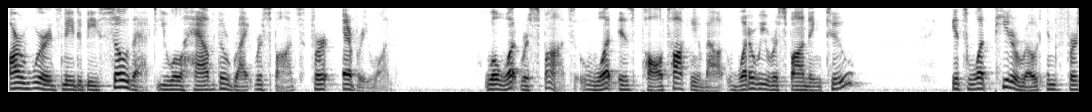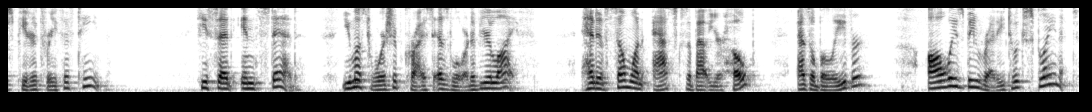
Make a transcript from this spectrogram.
our words need to be so that you will have the right response for everyone. Well, what response? What is Paul talking about? What are we responding to? It's what Peter wrote in 1 Peter 3:15. He said, "Instead, you must worship Christ as Lord of your life. And if someone asks about your hope as a believer, always be ready to explain it.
